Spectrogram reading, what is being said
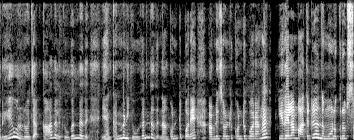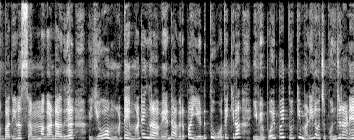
ஒரே ஒரு ரோஜா. காதலுக்கு உகந்தது. என் கண்மணிக்கு உகந்தது. நான் கொண்டு போகிறேன் அப்படின்னு சொல்லிட்டு கொண்டு போகிறாங்க இதெல்லாம் பார்த்துட்டு அந்த மூணு குரூப்ஸ் பார்த்தீங்கன்னா செம்ம காண்டாகுதுங்க. ஐயோ மாட்டேன் மாட்டேங்கிறா. வேண்டா வெறுப்பா எடுத்து உதைக்கிறா. இவன் போய் போய் தூக்கி மடியில் வச்சு கொஞ்சிறானே.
